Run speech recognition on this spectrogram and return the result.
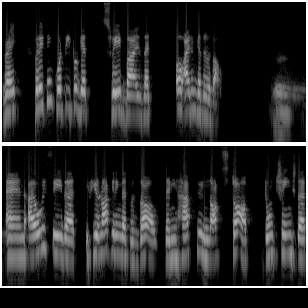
Right? But I think what people get swayed by is that, oh, I didn't get the result. Mm. And I always say that if you're not getting that result, then you have to not stop. Don't change that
